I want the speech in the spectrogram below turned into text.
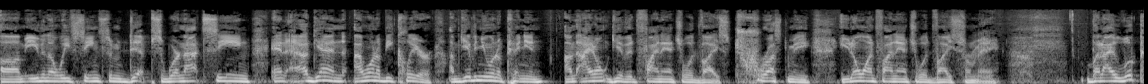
Um, even though we've seen some dips we're not seeing and again i want to be clear. I'm giving you an opinion. I'm, i do not give it financial advice. Trust me you don't want financial advice from me but I look,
